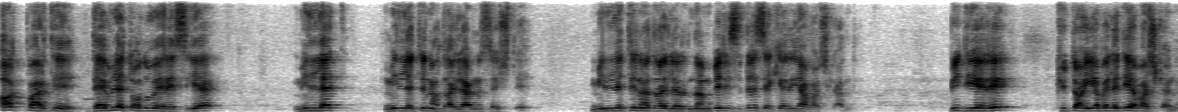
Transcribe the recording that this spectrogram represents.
AK Parti devlet veresiye millet milletin adaylarını seçti. Milletin adaylarından birisi de Zekeriya Başkan'dı. Bir diğeri Kütahya Belediye Başkanı.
